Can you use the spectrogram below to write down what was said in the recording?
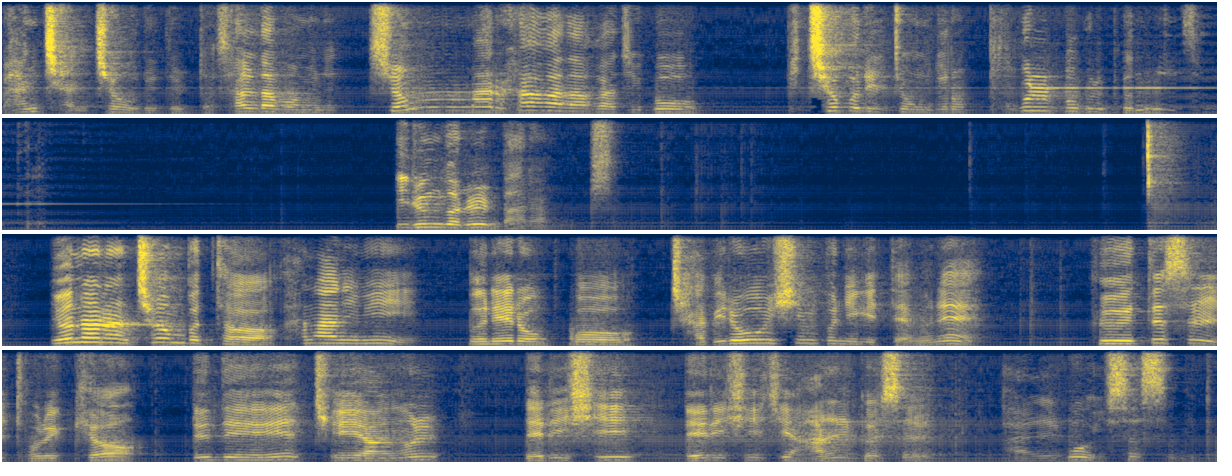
많지 않죠 우리들도 살다 보면 정말 화가 나가지고 미쳐버릴 정도로 부글부글 끓는 상태 이런 거를 말하는 것입니다. 요나는 처음부터 하나님이 은혜롭고 자비로우신 분이기 때문에 그 뜻을 돌이켜 느네의 재앙을 내리시 내리시지 않을 것을 알고 있었습니다.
